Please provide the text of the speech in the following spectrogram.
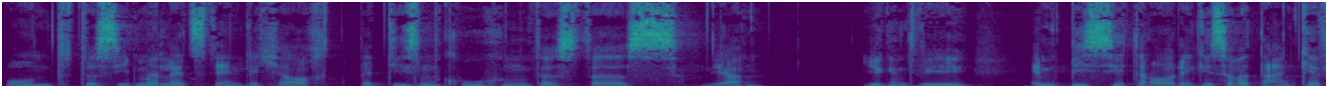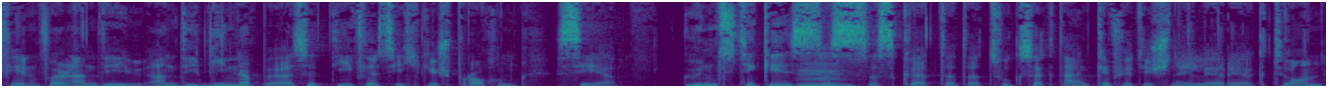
Und da sieht man letztendlich auch bei diesem Kuchen, dass das, ja, irgendwie ein bisschen traurig ist, aber danke auf jeden Fall an die, an die Wiener Börse, die für sich gesprochen sehr günstig Mhm. ist. Das, das gehört da dazu gesagt. Danke für die schnelle Reaktion.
